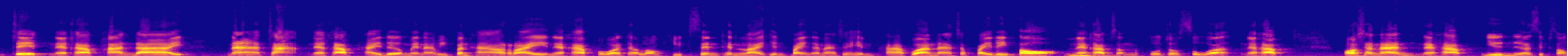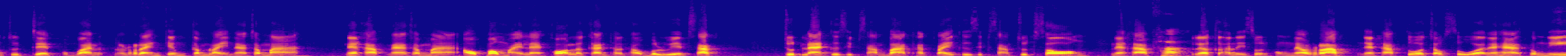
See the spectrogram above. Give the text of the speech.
12.7 นะครับ ผ่านได้ น่าจะนะครับไฮเดิมไม่น่ามีปัญหาอะไรนะครับ เพราะว่าถ้าลองขีดเส้นเทนไลน์ขึ้นไปก็น่าจะเห็นภาพว่าน่าจะไปได้ต่อนะครับอืมสำหรับตัวเจ้าสัวนะครับ เพราะฉะนั้นนะครับยืนเหนือ 12.7 ผมว่าแรงเก็งกำไรน่าจะมานะครับน่าจะมาเอาเป้าหมายแรกก่อนแล้วกันแถวๆบริเวณสักจุดแรกคือ 13 บาท ถัดไปคือ 13.2 นะครับค่ะแล้วก็ในส่วนของแนวรับนะครับ ตัวเจ้าสัวนะฮะ ตรงนี้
